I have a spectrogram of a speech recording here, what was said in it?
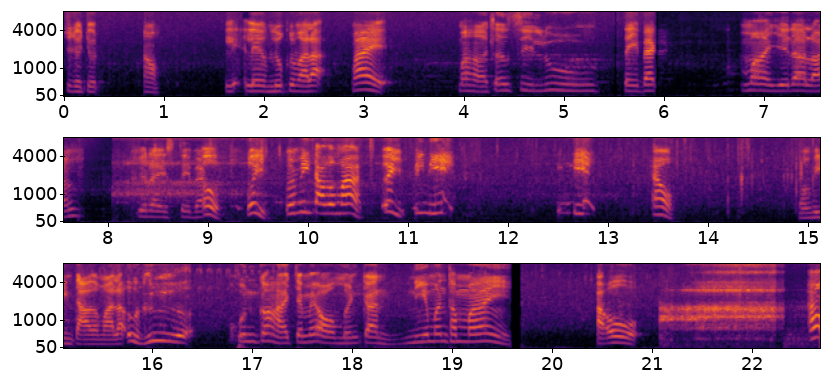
จุดจุดจุดเอาเรเริ่มลุกขึ้นมาละ ไม่ มาหาฉันสิลูก stay back ไม่เยด้านหลัง คืออะไร stay back โอ้เฮ้ย มันวิ่งตามลงมา เฮ้ย วิ่งหนีวิ่งหนีเอ้ามันวิ่งตามลงมาแล้วเออคือคุณก็หายใจไม่ออกเหมือนกันหนี่มันทำไมอ้าโอเอ้า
